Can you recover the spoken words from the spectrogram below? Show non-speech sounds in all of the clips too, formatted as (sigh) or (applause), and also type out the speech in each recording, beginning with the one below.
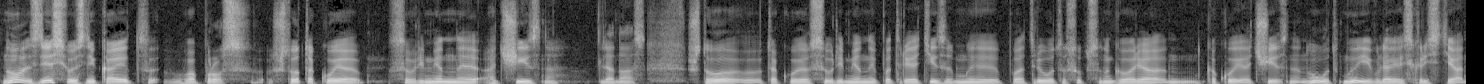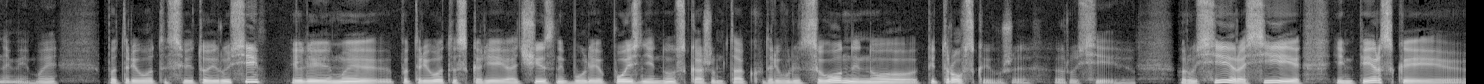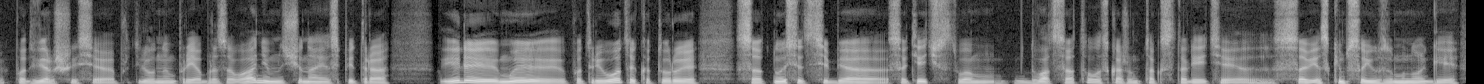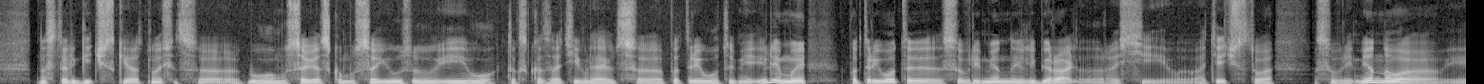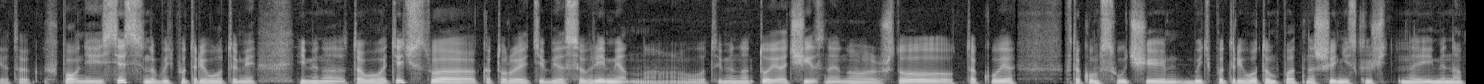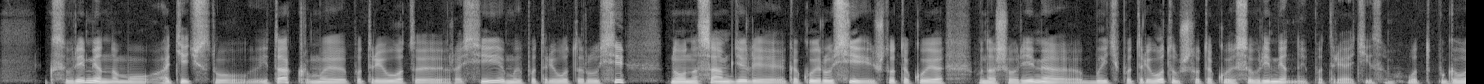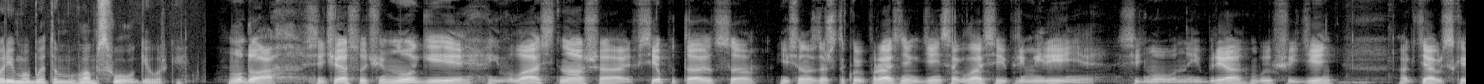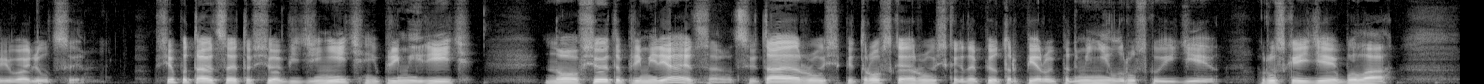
но здесь возникает вопрос, что такое современная отчизна для нас, что такое современный патриотизм. Мы патриоты, собственно говоря, какой отчизны? Ну вот мы, являясь христианами, мы патриоты Святой Руси, или мы патриоты скорее отчизны более поздней, ну, скажем так, дореволюционной, но Петровской уже Руси. Руси, России имперской, подвергшейся определенным преобразованиям, начиная с Петра, или мы патриоты, которые соотносят себя с Отечеством 20-го, скажем так, столетия, с Советским Союзом многие ностальгически относятся к былому Советскому Союзу и его, так сказать, являются патриотами. Или мы патриоты современной либеральной России, Отечества современного, и это вполне естественно быть патриотами именно того Отечества, которое тебе современно, вот именно той отчизны. Но что такое в таком случае быть патриотом по отношению исключительно именно к современному Отечеству. Итак, мы патриоты России, мы патриоты Руси, но на самом деле какой Руси? Что такое в наше время быть патриотом? Что такое современный патриотизм? Вот поговорим об этом. Вам слово, Георгий. Ну да, сейчас очень многие, и власть наша, все пытаются, есть у нас даже такой праздник, День согласия и примирения, 7 ноября, бывший день Октябрьской революции – все пытаются это все объединить и примирить, но все это примиряется. Вот Святая Русь, Петровская Русь, когда Петр I подменил русскую идею. Русская идея была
